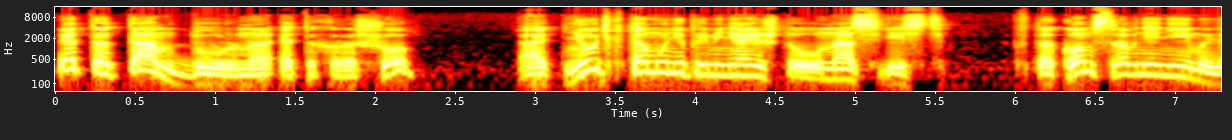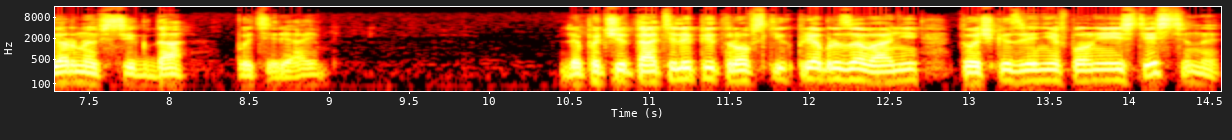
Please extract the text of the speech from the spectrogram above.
это там дурно, это хорошо, отнюдь к тому не применяя, что у нас есть. В таком сравнении мы, верно, всегда потеряем. Для почитателя петровских преобразований точка зрения вполне естественная.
